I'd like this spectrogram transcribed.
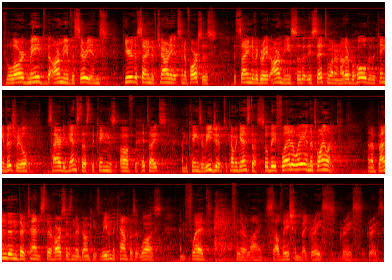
For the Lord made the army of the Syrians hear the sound of chariots and of horses, the sound of a great army, so that they said to one another, Behold, the king of Israel has hired against us the kings of the Hittites and the kings of Egypt to come against us. So they fled away in the twilight and abandoned their tents, their horses, and their donkeys, leaving the camp as it was, and fled for their lives. Salvation by grace, grace, grace.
